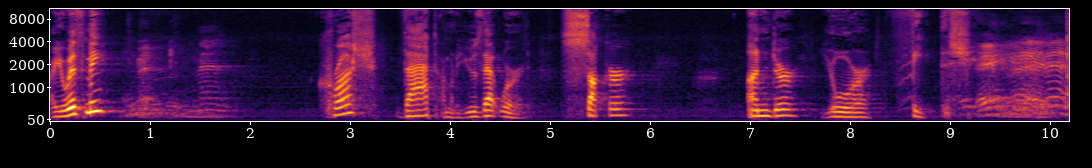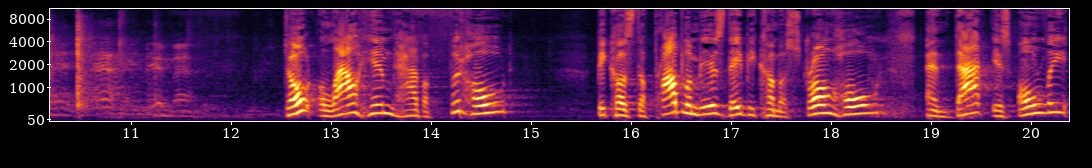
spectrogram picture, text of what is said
Are you with me? Amen. Crush that, I'm going to use that word, sucker under your feet this year. Amen. Don't allow him to have a foothold because the problem is they become a stronghold, and that is only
